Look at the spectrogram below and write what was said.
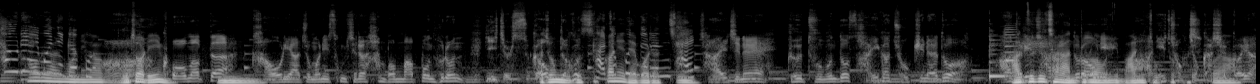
카오리 할머니가 할머니가 아, 모자림 고맙다. 음. 가오리 아주머니 솜씨를 한번 맛본 후론 잊을 수가 그 정도도 없다고. 습관이 가족분들은 돼버렸지 잘 잘 지내. 그 두 분도 사이가 좋긴 해도 아들이 잘 안 돌아오니 돌아오니 많이 적적하실 거야. 거야.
